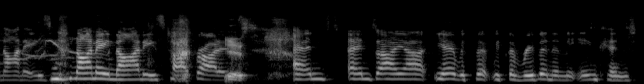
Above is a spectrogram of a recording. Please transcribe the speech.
90s 1990s typewriters. Yes. And and i uh, yeah with the with the ribbon and the ink and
